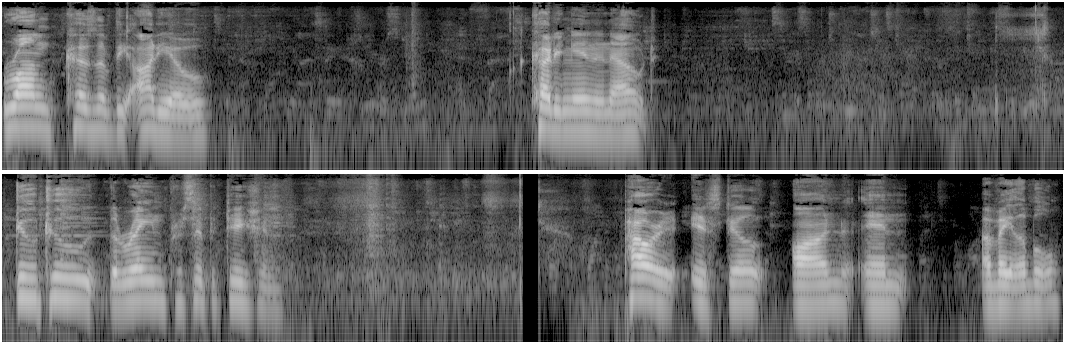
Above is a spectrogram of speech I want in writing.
wrong because of the audio cutting in and out due to the rain precipitation. Power is still on and available.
